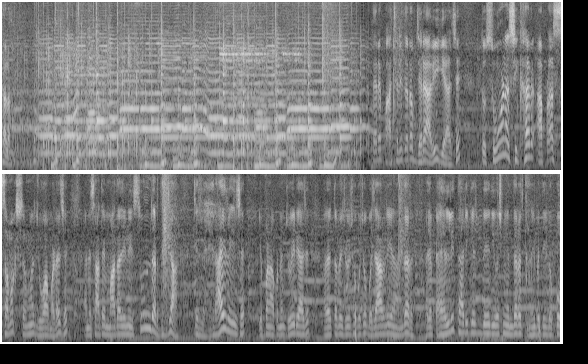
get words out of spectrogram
ચલો. અત્યારે પાછળની તરફ જ્યારે આવી ગયા છે, તો સુવર્ણ શિખર આપણા સમક્ષ સમક્ષ જોવા મળે છે અને સાથે માતાજીની સુંદર ધજા જે લહેરાઈ રહી છે, એ પણ આપણે જોઈ રહ્યા છે. હવે તમે જોઈ શકો છો બજારની અંદર આજે પહેલી તારીખે બે દિવસની અંદર જ ઘણી બધી લોકો,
